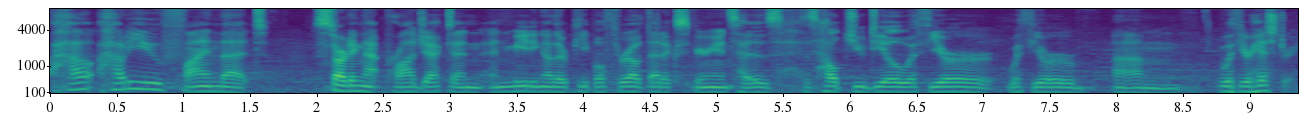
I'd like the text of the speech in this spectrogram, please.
how, how do you find that starting that project and, and meeting other people throughout that experience has, has helped you deal with your with your um, with your history?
